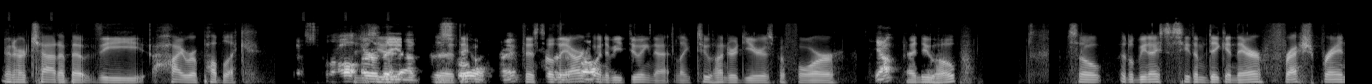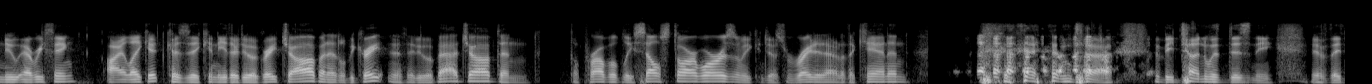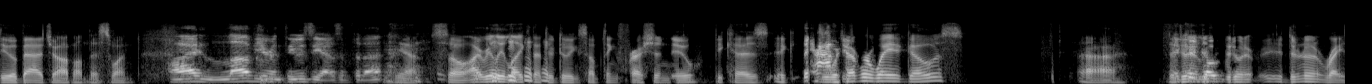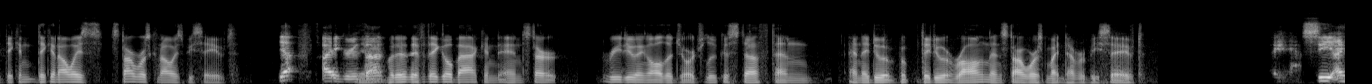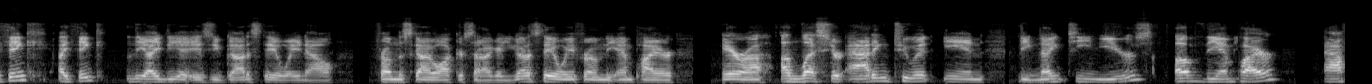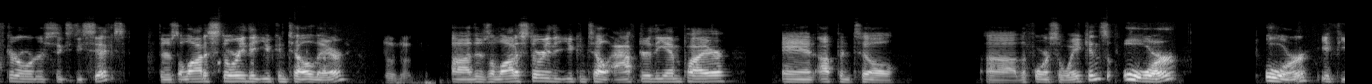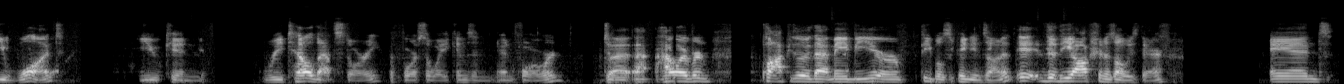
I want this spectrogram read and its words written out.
in our chat about the High Republic. Scroll or the, uh, the The- the- scroll, right? They- so Or they the are crawl. going to be doing that like 200 years before Yeah. A New Hope. So it'll be nice to see them dig in there, fresh, brand new everything. I like it because they can either do a great job and it'll be great, and if they do a bad job, then they'll probably sell Star Wars and we can just write it out of the canon and uh, be done with Disney if they do a bad job on this one. I love your enthusiasm for that. Yeah. So I really like that they're doing something fresh and new because it, have to. whichever way it goes, uh, they're doing, it, go- they're doing it. They're doing it right. They can. They can always. Star Wars can always be saved. Yeah, I agree with Yeah, that. But if if they go back and, and start redoing all the George Lucas stuff, then and they do it they do it wrong, then Star Wars might never be saved. See, I think I think the idea is you've got to stay away now from the Skywalker saga. You got to stay away from the Empire era unless you're adding to it in the 19 years of the Empire after Order 66. There's a lot of story that you can tell there. Uh, there's a lot of story that you can tell after the Empire and up until uh, the Force Awakens, or, or if you want, you can retell that story, The Force Awakens, and, and forward. Uh, however popular that may be, or people's opinions on it, it the, the option is always there. And,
